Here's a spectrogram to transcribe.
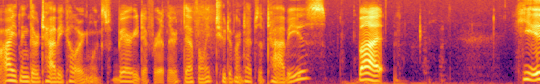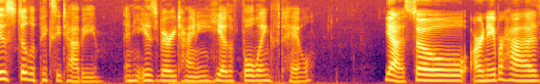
I think their tabby coloring looks very different. They're definitely two different types of tabbies, but he is still a pixie tabby, and he is very tiny. He has a full length tail. Yeah. So our neighbor has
